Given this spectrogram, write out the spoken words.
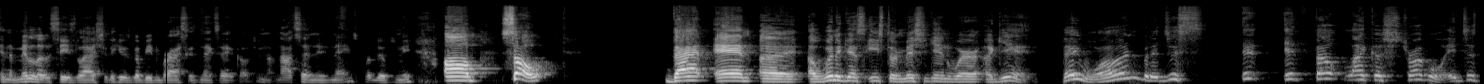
in the middle of the season last year that he was going to be Nebraska's next head coach. You know, not saying any names, but it was me. Um, so that and a, a win against Eastern Michigan, where again they won, but it just it it felt like a struggle. It just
